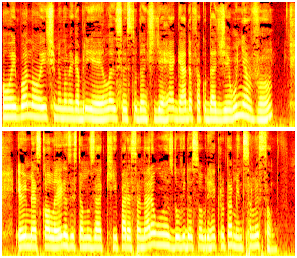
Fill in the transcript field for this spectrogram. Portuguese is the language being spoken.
Oi, boa noite. Meu nome é Gabriela, sou estudante de RH da Faculdade de Uniavan. Eu e minhas colegas estamos aqui para sanar algumas dúvidas sobre recrutamento e seleção.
